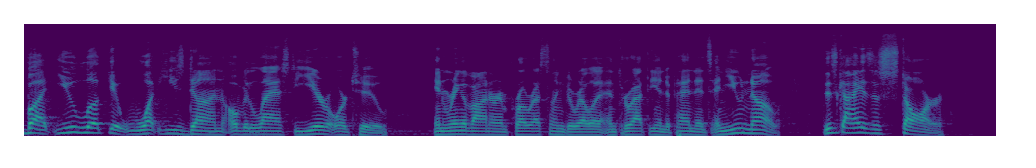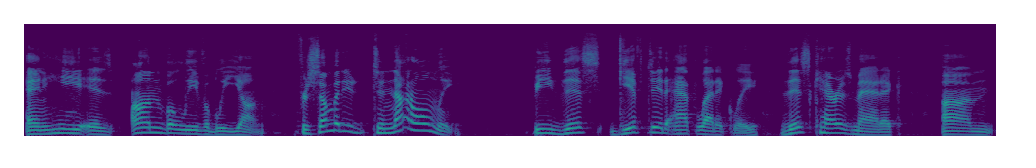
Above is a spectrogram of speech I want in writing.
But you look at what he's done over the last year or two in Ring of Honor and Pro Wrestling Guerrilla and throughout the independents, and you know this guy is a star and he is unbelievably young. For somebody to not only be this gifted athletically, this charismatic, um,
